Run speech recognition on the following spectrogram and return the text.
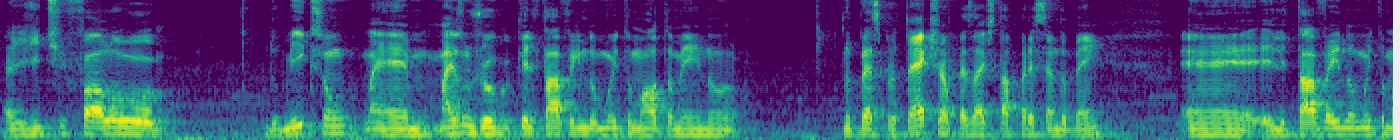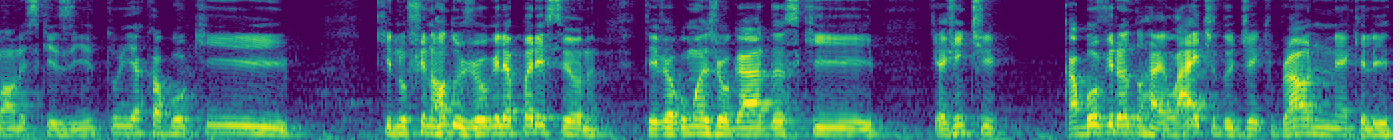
A gente falou do Mixon, é, mais um jogo que ele estava indo muito mal também no, no pass protection, apesar de estar aparecendo bem. É, ele estava indo muito mal nesse quesito e acabou que, que no final do jogo ele apareceu, né? Teve algumas jogadas que, que a gente acabou virando highlight do Jake Brown, né? Que ele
